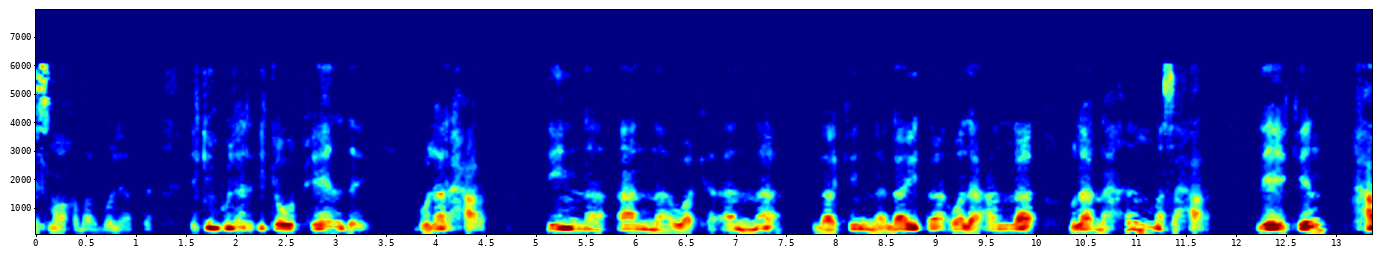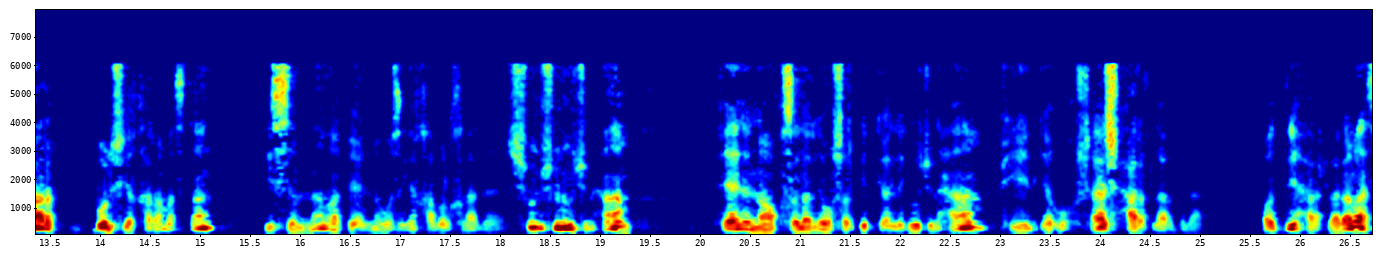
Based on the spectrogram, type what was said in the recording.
ismi va xabar bo'lyapti. Lekin bular ikkovi fe'lday. Bular harf. Inna anna va kaanna lakinna layta va laanla. Bularni hammasi harf. Lekin harf bo'lishiga qaramasdan ismni va fe'lni o'ziga qabul qiladi. Shu shuning uchun ham fe'li noqisalarga o'xshab ketganligi uchun ham fe'lga o'xshash harflar bular. Oddiy harflar emas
